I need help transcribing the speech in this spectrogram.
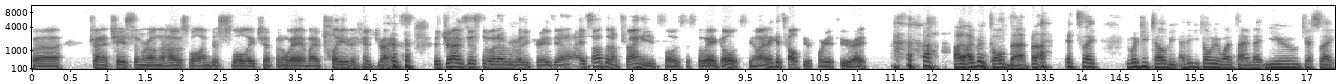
uh, trying to chase them around the house while I'm just slowly chipping away at my plate, and it drives it drives just about everybody crazy. And it's not that I'm trying to eat slow; it's just the way it goes. You know, I think it's healthier for you too, right? I, have been told that, but I, it's like, what'd you tell me? I think you told me one time that you just like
